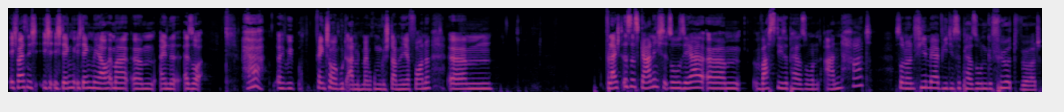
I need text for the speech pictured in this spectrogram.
ich weiß nicht, ich, ich denke ich denk mir ja auch immer, ähm, eine, also, ha, fängt schon mal gut an mit meinem Rumgestammel hier vorne. Ähm, vielleicht ist es gar nicht so sehr, ähm, was diese Person anhat, sondern vielmehr, wie diese Person geführt wird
